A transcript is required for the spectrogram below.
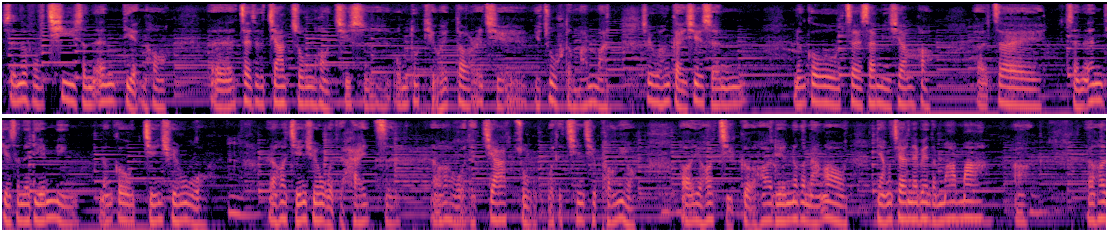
神的福气、神的恩典哈。呃，在这个家中哈，其实我们都体会到，而且也祝福的满满。所以我很感谢神，能够在三明乡哈，呃，在神的恩典、神的怜悯，能够拣选我，嗯，然后拣选我的孩子，然后我的家族、我的亲戚朋友。啊，有好几个哈，连那个南澳娘家那边的妈妈啊，嗯、然后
